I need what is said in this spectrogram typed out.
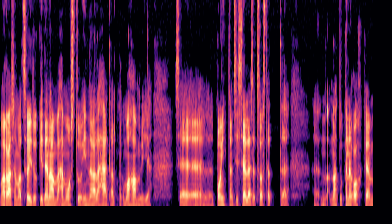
varasemad sõidukid enam-vähem ostuhinna lähedalt nagu maha müüa. see point on siis selles, et sa ostad äh, natukene rohkem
